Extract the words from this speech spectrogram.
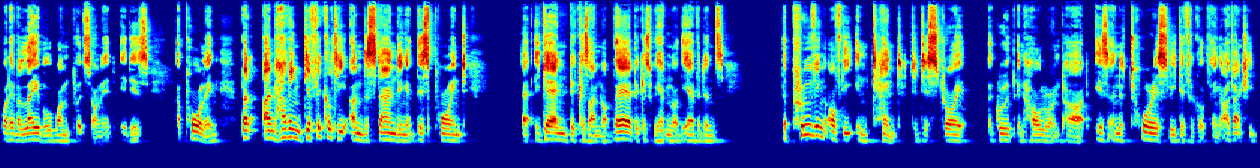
whatever label one puts on it, it is appalling. But I'm having difficulty understanding at this point, uh, again, because I'm not there, because we haven't got the evidence, the proving of the intent to destroy a group in whole or in part is a notoriously difficult thing. I've actually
